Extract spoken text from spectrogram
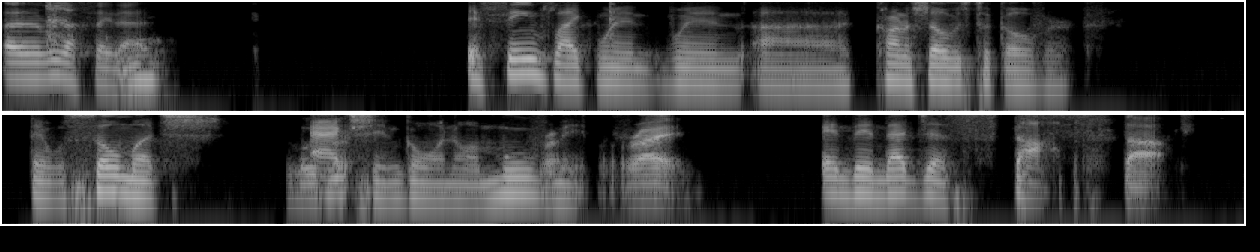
uh, let me not say that it seems like when when uh Karnisovas took over, there was so much movement. action going on, movement. Right. right. And then that just stopped. Stopped.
